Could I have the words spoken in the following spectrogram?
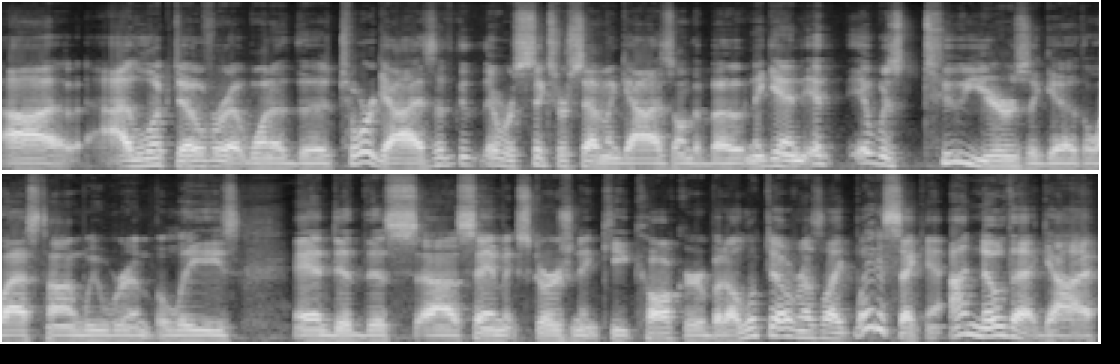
uh, I looked over at one of the tour guys. There were six or seven guys on the boat. And again, it, it was two years ago, the last time we were in Belize and did this uh, same excursion in Caye Caulker. But I looked over and I was like, wait a second, I know that guy.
